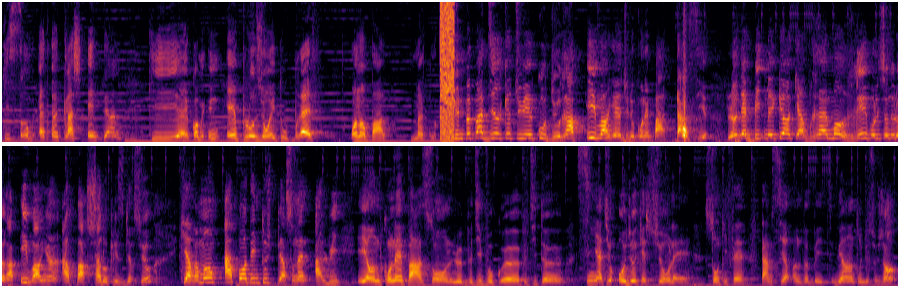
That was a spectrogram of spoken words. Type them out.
qui semble être un clash interne qui est comme une implosion et tout. Bref, on en parle maintenant. Tu ne peux pas dire que tu écoutes du rap ivoirien, tu ne connais pas Tamsir l'un des beatmakers qui a vraiment révolutionné le rap ivoirien, à part Shadow Chris bien sûr, qui a vraiment apporté une touche personnelle à lui. Et on connaît par son, le petit euh, petite euh, signature audio qui est sur les sons qu'il fait Tamsir on the beat, ou bien un truc de ce genre.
